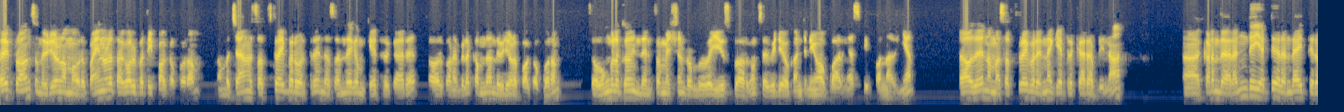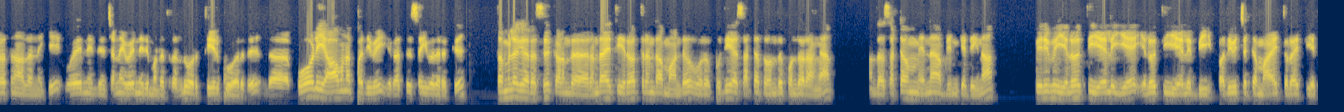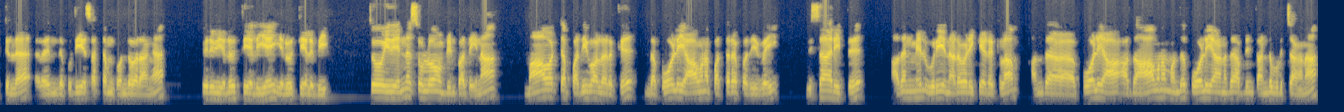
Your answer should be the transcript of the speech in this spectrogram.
High France இந்த வீடியோவில் நம்ம ஒரு பயனுள்ள தகவல் பற்றி பார்க்க போகிறோம் நம்ம சேனல் சப்ஸ்கிரைபர் ஒருத்தர் இந்த சந்தேகம் கேட்டிருக்காரு. அவருக்கான விளக்கம் தான் இந்த வீடியோவில் பார்க்க போகிறோம் ஸோ உங்களுக்கும் இந்த இன்ஃபர்மேஷன் ரொம்பவே யூஸ்ஃபுல்லாக இருக்கும். ஸோ வீடியோ கண்டினியூவாக பாருங்கள் ஸ்கிப் பண்ணாதீங்க. அதாவது நம்ம சப்ஸ்கிரைபர் என்ன கேட்டிருக்காரு அப்படின்னா கடந்த ரெண்டு எட்டு ரெண்டாயிரத்தி இருபத்தி நாலு அன்னைக்கு உயர்நீதி சென்னை உயர்நீதிமன்றத்திலிருந்து ஒரு தீர்ப்பு வருது. இந்த போலி ஆவணப்பதிவை ரத்து செய்வதற்கு தமிழக அரசு கடந்த ரெண்டாயிரத்தி இருபத்தி ரெண்டாம் ஆண்டு ஒரு புதிய சட்டத்தை வந்து கொண்டு வராங்க. அந்த சட்டம் என்ன அப்படின்னு கேட்டிங்கன்னா பிரிவு எழுபத்தி ஏழு ஏ எழுபத்தி ஏழு பி பதிவு சட்டம் ஆயிரத்தி தொள்ளாயிரத்தி எட்டில் ரெண்டு புதிய சட்டம் கொண்டு வராங்க. பிரிவு எழுபத்தி ஏழு ஏ எழுபத்தி ஏழு பி. ஸோ இது என்ன சொல்லும் அப்படின்னு பார்த்தீங்கன்னா மாவட்ட பதிவாளருக்கு இந்த போலி ஆவண பத்திரப்பதிவை விசாரித்து அதன் மேல் உரிய நடவடிக்கை எடுக்கலாம். அந்த போலி ஆ அந்த ஆவணம் வந்து போலியானது அப்படின்னு கண்டுபிடிச்சாங்கன்னா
